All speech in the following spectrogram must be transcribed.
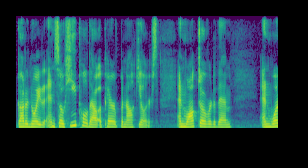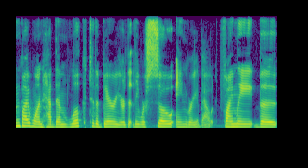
got annoyed, and so he pulled out a pair of binoculars and walked over to them and one by one had them look to the barrier that they were so angry about. Finally, the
